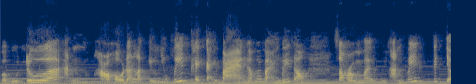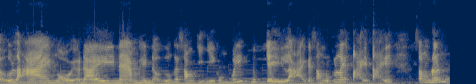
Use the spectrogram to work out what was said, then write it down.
Và buổi trưa á, ảnh, họ, hồi đó là kiểu như viết hay cậy bàn á, mấy bạn biết không? Xong rồi ảnh viết cái chữ là ai ngồi ở đây, nam hay nữ, cái xong chị nhi cũng viết bút chì lại, cái xong rồi cứ lấy tẩy tẩy. Xong đến một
